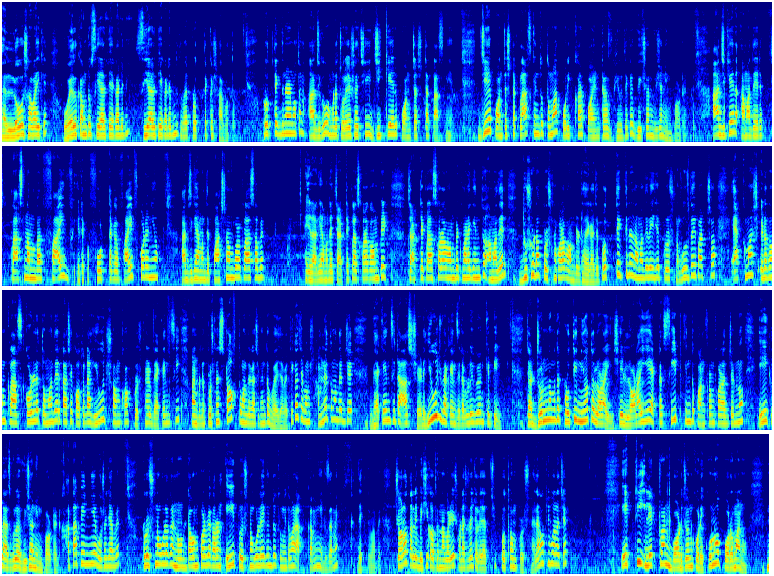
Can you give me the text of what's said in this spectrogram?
Hello সবাইকে, welcome to CRP academy CRP একাডেমিতে তোমাদের প্রত্যেককে স্বাগত। প্রত্যেক দিনের মতন আজকেও আমরা চলে এসেছি জিকের পঞ্চাশটা ক্লাস নিয়ে। যে পঞ্চাশটা ক্লাস কিন্তু তোমার পরীক্ষার পয়েন্ট অফ ভিউ থেকে ভীষণ ভীষণ ইম্পর্টেন্ট আজকের আমাদের ক্লাস নাম্বার ফাইভ এটাকে ফোরটাকে ফাইভ করে নিও। আজকে আমাদের পাঁচ নম্বর ক্লাস হবে। এর আগে আমাদের চারটে ক্লাস করা কমপ্লিট চারটে ক্লাস করা কমপ্লিট মানে কিন্তু আমাদের দুশোটা প্রশ্ন করা কমপ্লিট হয়ে গেছে। প্রত্যেক দিনের আমাদের এই যে প্রশ্ন, বুঝতেই পারছ? এক মাস এরকম ক্লাস করলে তোমাদের কাছে কতটা হিউজ সংখ্যক প্রশ্নের ভ্যাকেন্সি মানে প্রশ্নের স্টক তোমাদের কাছে কিন্তু হয়ে যাবে, ঠিক আছে? এবং সামনে তোমাদের যে ভ্যাকেন্সিটা আসছে, এটা হিউজ ভ্যাকেন্সি ডাব্লিউবি এবং কেপিল যার জন্য আমাদের প্রতিনিয়ত লড়াই, সেই লড়াইয়ে একটা সিট কিন্তু কনফার্ম করার জন্য এই ক্লাসগুলো ভীষণ ইম্পর্টেন্ট খাতা পেন নিয়ে বসে যাবে। প্রশ্নগুলোকে নোট ডাউন করবে, কারণ এই প্রশ্নগুলোই কিন্তু তুমি তোমার আপকামিং এক্সামে দেখতে পাবে। চলো তাহলে বেশি কথা না বাড়িয়ে সরাসরি চলে যাচ্ছি প্রথম প্রশ্নে। দেখো কি বলেছে? একটি ইলেকট্রন বর্জন করে কোনো পরমাণু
